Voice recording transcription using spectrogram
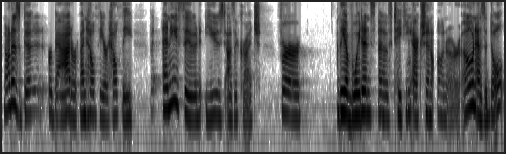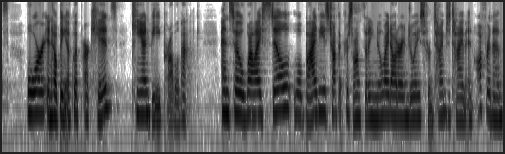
not as good or bad or unhealthy or healthy, but any food used as a crutch for the avoidance of taking action on our own as adults or in helping equip our kids can be problematic. And so while I still will buy these chocolate croissants that I know my daughter enjoys from time to time and offer them,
